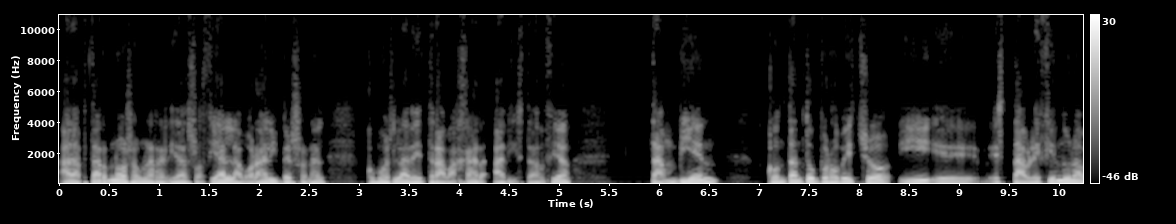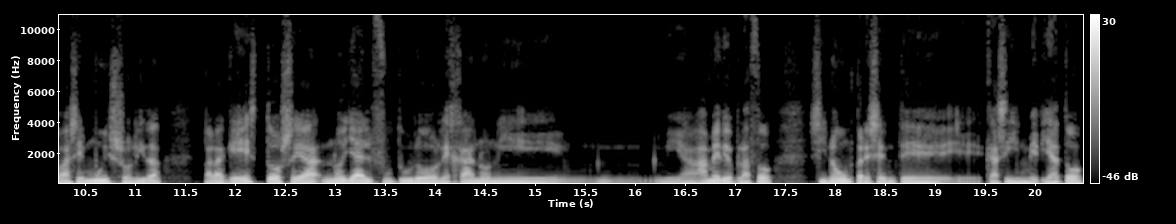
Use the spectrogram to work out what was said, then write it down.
adaptarnos a una realidad social, laboral y personal como es la de trabajar a distancia, también con tanto provecho y eh, estableciendo una base muy sólida para que esto sea no ya el futuro lejano ni, ni a, medio plazo, sino un presente eh, casi inmediato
